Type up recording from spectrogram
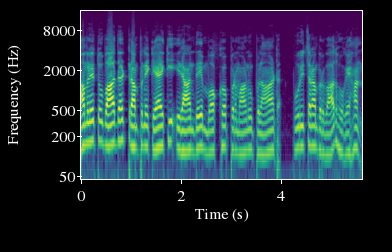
ਹਮਲੇ ਤੋਂ ਬਾਅਦ ਟਰੰਪ ਨੇ ਕਿਹਾ ਹੈ ਕਿ ਈਰਾਨ ਦੇ ਮੁੱਖ ਪਰਮਾਣੂ ਪਲਾਂਟ ਪੂਰੀ ਤਰ੍ਹਾਂ ਬਰਬਾਦ ਹੋ ਗਏ ਹਨ।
